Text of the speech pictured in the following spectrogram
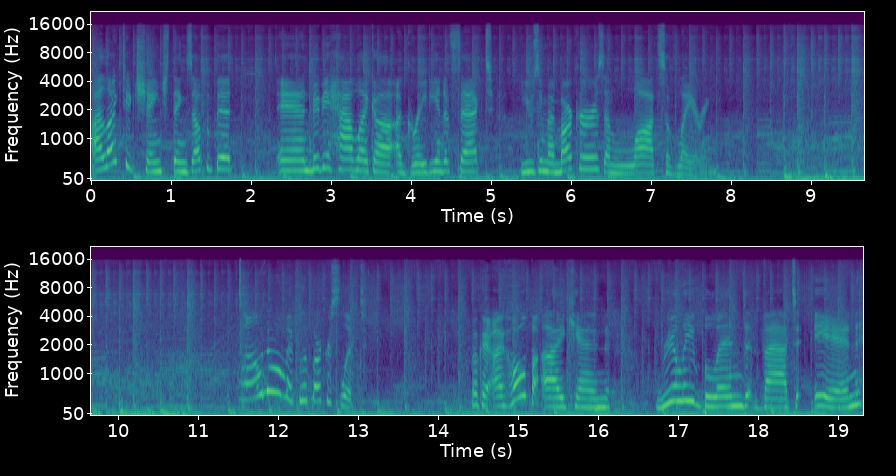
I like to change things up a bit and maybe have like a, a gradient effect using my markers and lots of layering. Oh no, my blue marker slipped. Okay, I hope I can really blend that in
